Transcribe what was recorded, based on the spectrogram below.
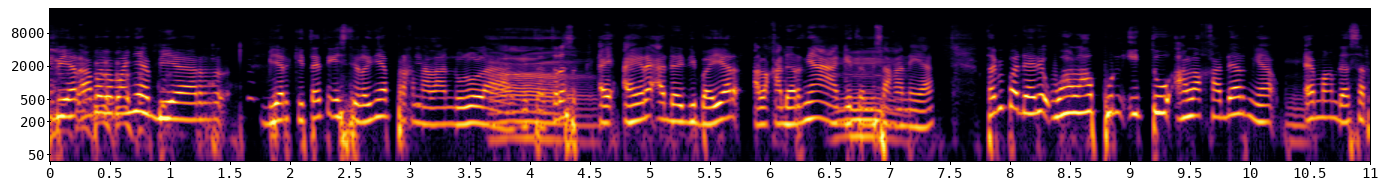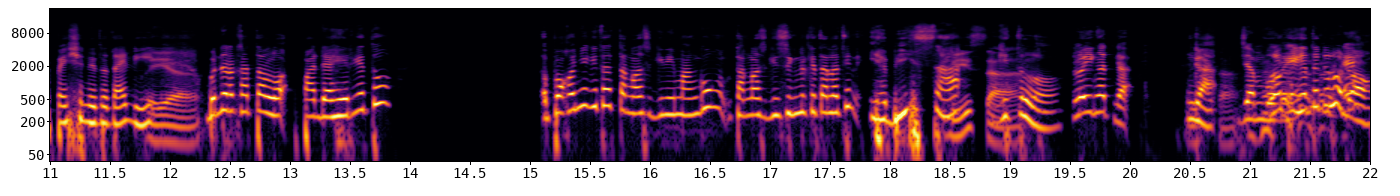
biar apa namanya biar biar kita itu istilahnya perkenalan dulu lah Ah. gitu terus a- akhirnya ada dibayar ala kadarnya gitu Hmm. misalkan ya tapi pada akhirnya walaupun itu ala kadarnya emang dasar passion itu tadi Iya. bener kata lo pada akhirnya tuh pokoknya kita tanggal segini manggung tanggal segini segini kita latihan ya bisa, Bisa. gitu loh Lu inget gak? enggak. Jambore. Lo ingetin dulu Eh, dong.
